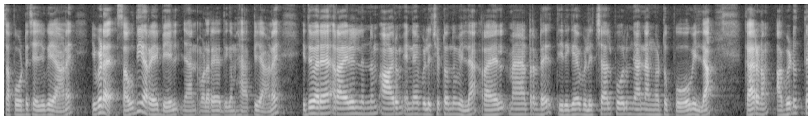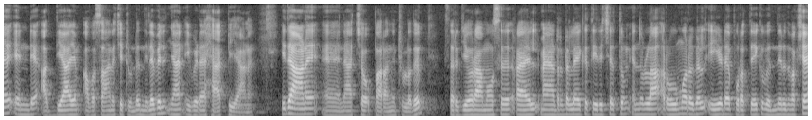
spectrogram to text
സപ്പോർട്ട് ചെയ്യുകയാണ്. ഇവിടെ സൗദി അറേബ്യയിൽ ഞാൻ വളരെയധികം ഹാപ്പിയാണ്. ഇതുവരെ റയലിൽ നിന്നും ആരും എന്നെ വിളിച്ചിട്ടൊന്നുമില്ല. റയൽ മാഡ്രിഡ് തിരികെ വിളിച്ചാൽ പോലും ഞാൻ അങ്ങോട്ട് പോവില്ല. കാരണം അവിടുത്തെ എന്റെ അധ്യായം അവസാനിച്ചിട്ടുണ്ട്. നിലവിൽ ഞാൻ ഇവിടെ ഹാപ്പിയാണ്. ഇതാണ് നാച്ചോ പറഞ്ഞിട്ടുള്ളത്. സെർജിയോ റാമോസ് റയൽ മാഡ്രിഡിലേക്ക് തിരിച്ചെത്തും എന്നുള്ള റൂമറുകൾ ഈയിടെ പുറത്തേക്ക് വന്നിരുന്നു. പക്ഷേ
